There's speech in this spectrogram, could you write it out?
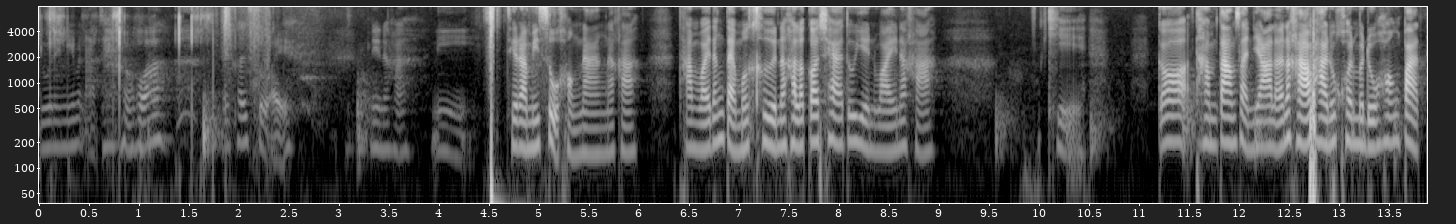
ดูในนี้มันอาจจะแบบว่าไม่ค่อยสวย นี่นะคะ นี่ทีรามิสุของนางนะคะทำไว้ตั้งแต่เมื่อคืนนะคะ แล้วก็แช่ตู้เย็นไว้นะคะ โอเค ก็ทำตามสัญญาแล้วนะคะ พาทุกคนมาดูห้องปาร์ตี้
